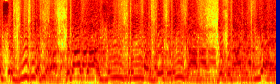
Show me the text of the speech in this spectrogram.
it's the beauty of God خدا کا عظیم ترین اور بہترین کام جو خدا نے کیا ہے،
